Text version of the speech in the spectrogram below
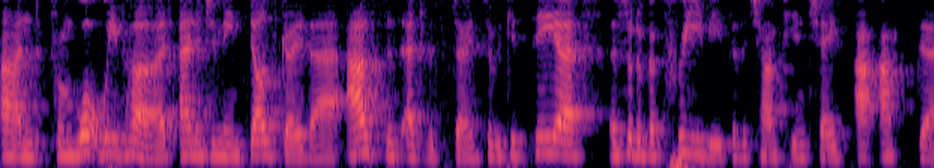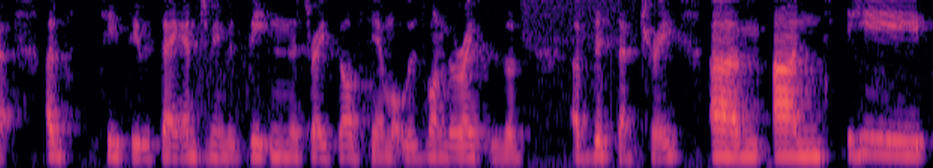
And from what we've heard, Energumene does go there, as does Edwardstone. So we could see a, a, sort of a preview for the champion chase at Ascot. As TC was saying, Energumene was beaten in this race last year and what was one of the races of, of this century. Um, and he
